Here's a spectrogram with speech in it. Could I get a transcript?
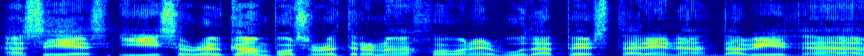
Así es. Y sobre el campo, sobre el terreno de juego en el Budapest Arena, David, eh,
